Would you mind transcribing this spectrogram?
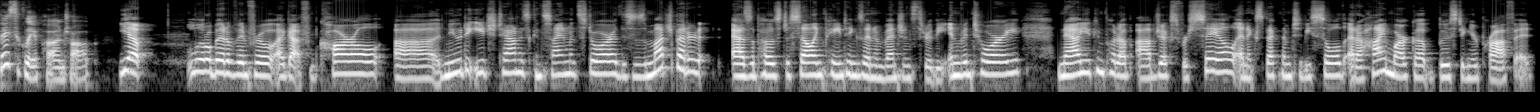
Basically a pawn shop. Yep. A little bit of info I got from Carl. Uh, new to each town is consignment store. This is much better as opposed to selling paintings and inventions through the inventory. Now you can put up objects for sale and expect them to be sold at a high markup, boosting your profit,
